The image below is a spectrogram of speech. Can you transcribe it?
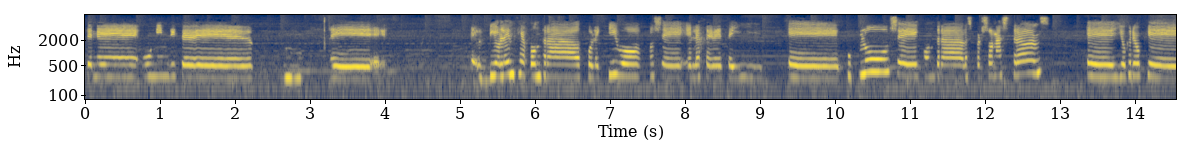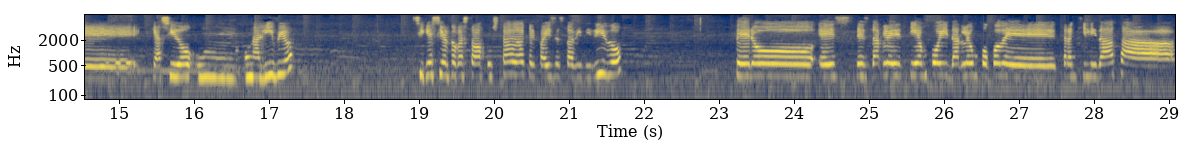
tiene un índice de, mm, eh, eh, violencia contra colectivos eh, LGBTI, eh, eh, contra las personas trans, yo creo que, que ha sido un, alivio. Sí que es cierto que ha estado ajustada, que el país está dividido, pero es, es darle tiempo y darle un poco de tranquilidad a,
